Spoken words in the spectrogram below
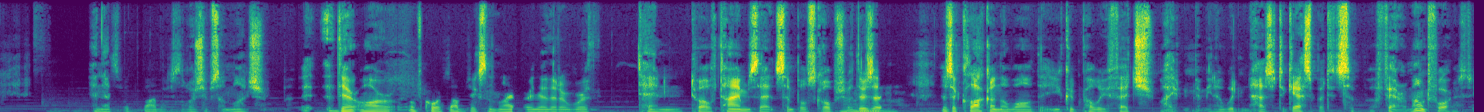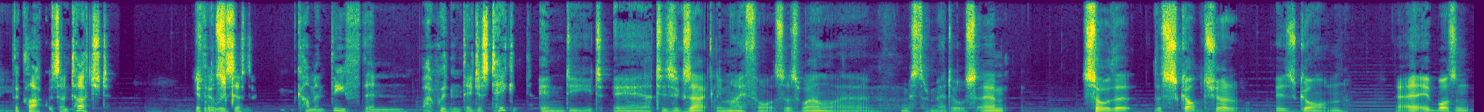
And that's what bothers his lordship so much. Uh, There are, of course, objects in the library there that are worth 10, 12 times that simple sculpture. There's a Hmm. There's a clock on the wall that you could probably fetch. I, I mean, I wouldn't hazard to guess, but it's a, a fair amount for. The clock was untouched. If So it was sc- just a common thief, then why wouldn't they just take it? Indeed, eh, that is exactly my thoughts as well, uh, Mr. Meadows. Um, so the the sculpture is gone. Uh, it wasn't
